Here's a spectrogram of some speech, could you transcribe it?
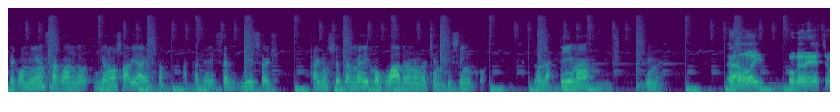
que comienza cuando yo no sabía esto, hasta que hice el research, que hay un supermédico 4 en el 85. Lo lastima, dime. Te la doy, porque de hecho,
